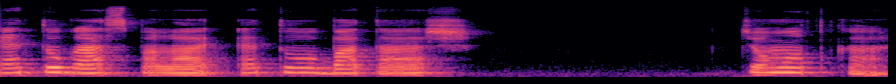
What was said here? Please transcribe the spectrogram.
এত গাছপালা, এত বাতাস চমৎকার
